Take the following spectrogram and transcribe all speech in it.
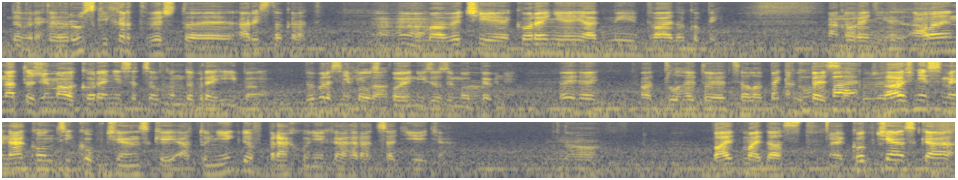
dobre. To je ruský chrt, vieš, to je aristokrat. To Aha, má väčšie korenie, jak my dva dokopy. áno. korenie. Ale na to, že mal korene, sa celkom dobre hýbal. Dobre si Nebol hýbal. spojený so zemou No. pevne. Hej, hej. A dlhé to je celé. Pekný Ako pes, vá- akože. Vážne sme na konci Kopčianskej a tu niekto v prachu nechá hrať sa dieťa. No. Bite my dust. E, Kopčianska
